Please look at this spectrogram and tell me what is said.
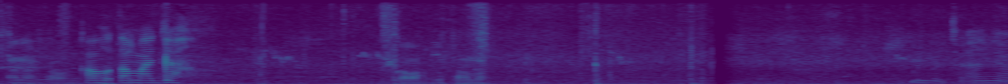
sana kawah kawah utama aja kawah utama bacaannya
